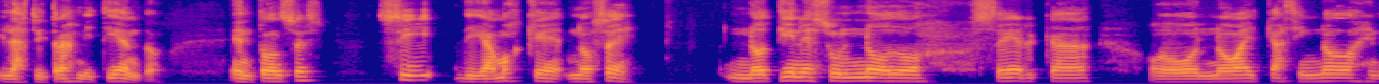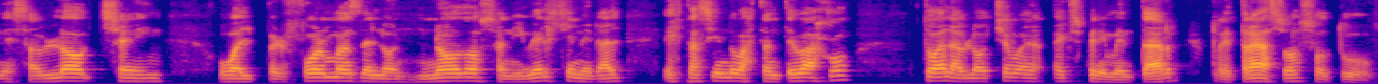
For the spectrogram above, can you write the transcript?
y la estoy transmitiendo. Entonces, si digamos que, no sé, no tienes un nodo cerca o no hay casi nodos en esa blockchain o el performance de los nodos a nivel general está siendo bastante bajo, toda la blockchain va a experimentar retrasos o tu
